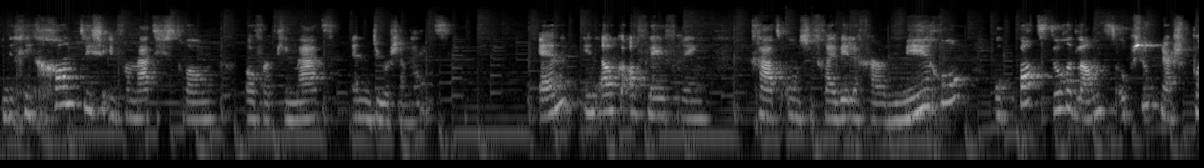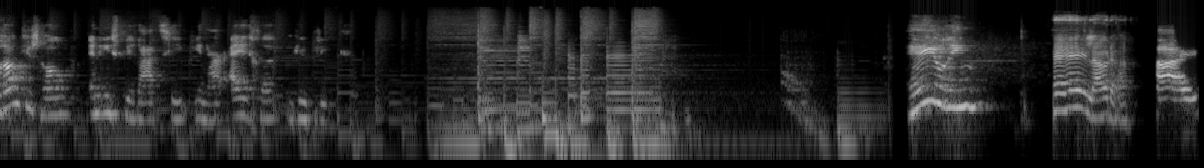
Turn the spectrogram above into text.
in de gigantische informatiestroom over klimaat en duurzaamheid. En in elke aflevering gaat onze vrijwilliger Merel op pad door het land op zoek naar sprankjes hoop en inspiratie in haar eigen rubriek. Hey Jorien. Hey Laura. Hi.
